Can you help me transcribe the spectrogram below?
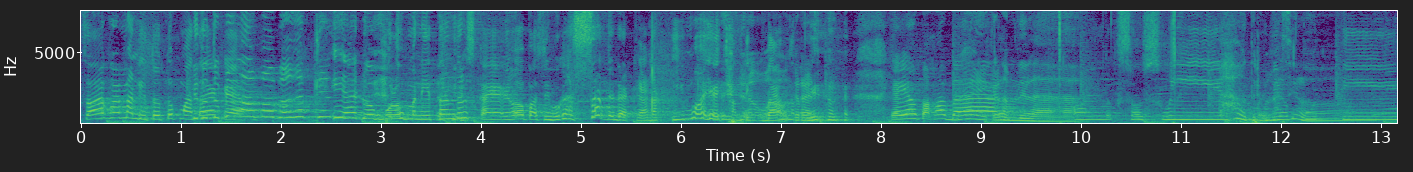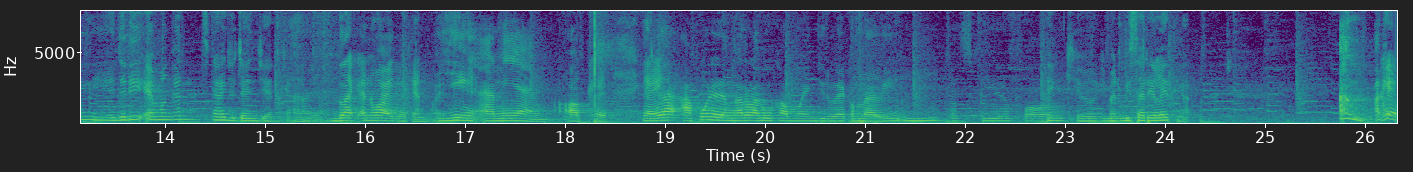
Soalnya aku emang ditutup matanya Ditutupnya kayak lama banget kan. Iya 20 menitan terus kayak ya pas dibuka set udah kayak anak imo ya cantik Wow, banget keren. gitu. Ya ya apa kabar? Baik, alhamdulillah. Oh you look so sweet. Wow, terima kasih loh. putih. Iya, jadi emang kan sengaja janjian kan. Oh, ya. Black and white. Black and white. Yin and yang. Oke. Ya ya aku udah denger lagu kamu yang judulnya kembali. Mm-hmm. It's beautiful. Thank you. Gimana bisa relate nggak? Oke.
